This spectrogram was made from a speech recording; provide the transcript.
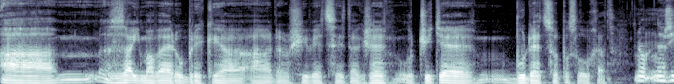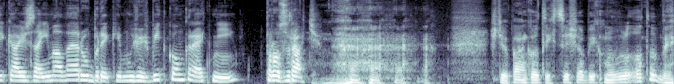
a mm, zajímavé rubriky a, a další věci, takže určitě bude co poslouchat. No, říkáš zajímavé rubriky, můžeš být konkrétní? Prozrať. Štěpánko, ty chceš, abych mluvil o tobě.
